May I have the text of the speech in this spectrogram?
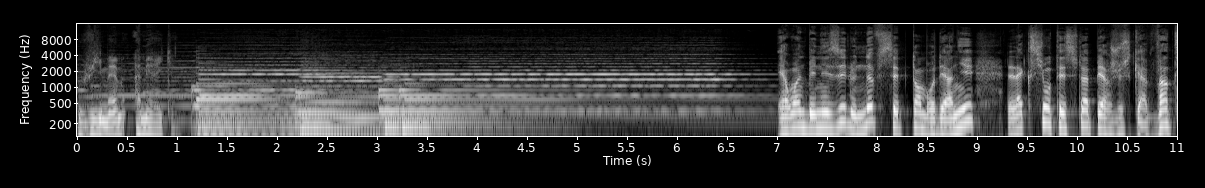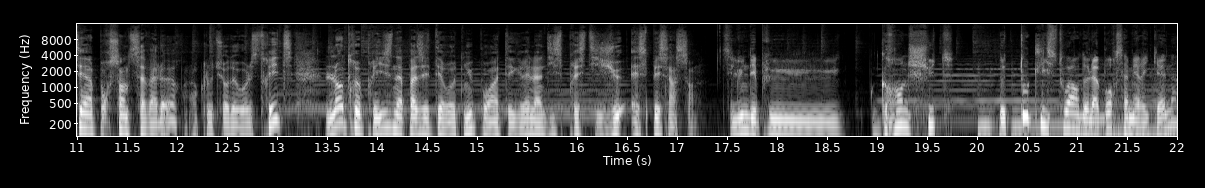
lui-même américain. Erwan Benezé, le 9 septembre dernier, l'action Tesla perd jusqu'à 21% de sa valeur en clôture de Wall Street. L'entreprise n'a pas été retenue pour intégrer l'indice prestigieux SP500. C'est l'une des plus grandes chutes de toute l'histoire de la bourse américaine.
